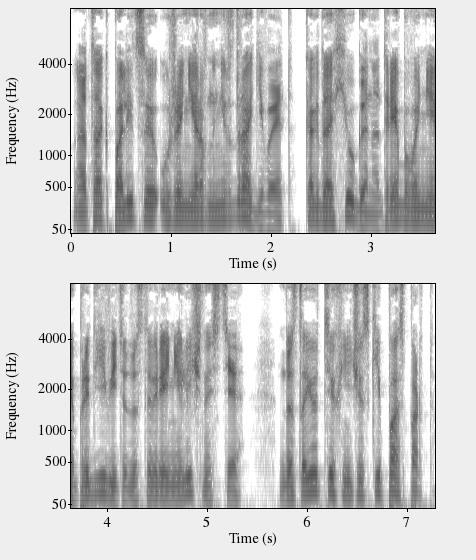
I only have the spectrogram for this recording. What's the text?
А так полиция уже нервно не вздрагивает, когда Хьюго на требование предъявить удостоверение личности достает технический паспорт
